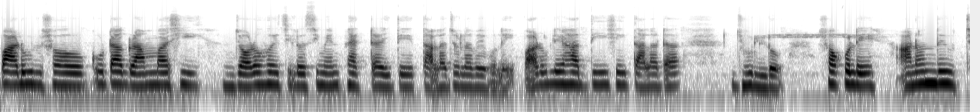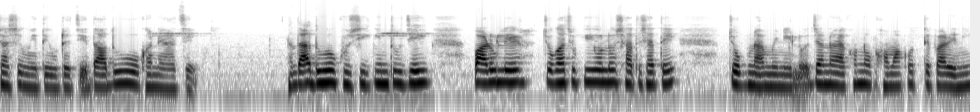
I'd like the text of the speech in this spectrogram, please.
পারুল সহ গোটা গ্রামবাসী জড়ো হয়েছিল সিমেন্ট ফ্যাক্টরিতে তালা ঝোলাবে বলে। পারুলের হাত দিয়ে সেই তালাটা ঝুললো। সকলে আনন্দে উচ্ছ্বাসে মেতে উঠেছে। দাদুও ওখানে আছে। দাদুও খুশি, কিন্তু যেই পারুলের চোখাচোখি হলো, সাথে সাথে চোখ নামিয়ে নিল, যেন এখনও ক্ষমা করতে পারেনি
